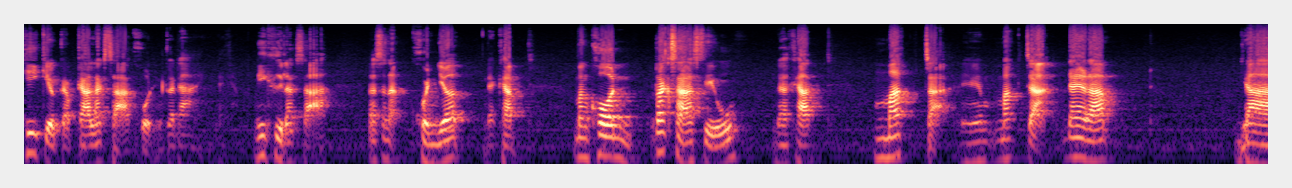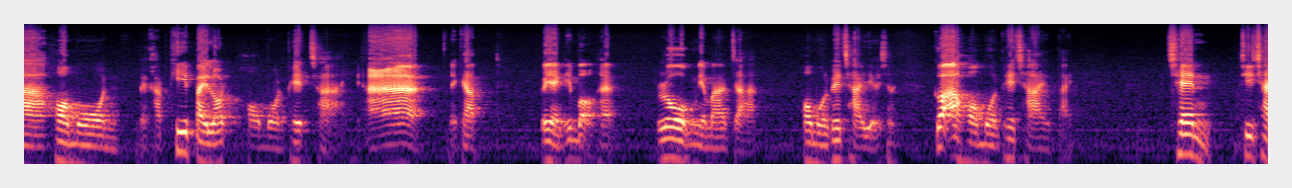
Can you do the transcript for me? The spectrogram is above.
ที่เกี่ยวกับการรักษาขนก็ได้นะครับนี่คือรักษาลักษณะขนเยอะนะครับ บางคนรักษาสิวนะครับ มักจะมักจะได้รับยาฮอร์โมน นะครับที่ไปลดฮอร์โมนเพศชายอ่านะครับก็อย่างที่บอกฮะโรคเนี่ยมาจากฮอร์โมนเพศชายเยอะใช่ไหมก็เอาฮอร์โมนเพศชายไป เช่นที่ใช้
